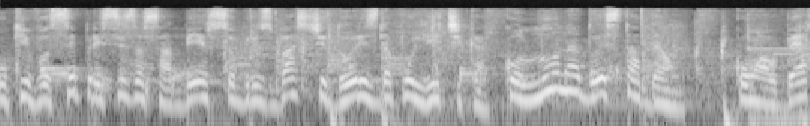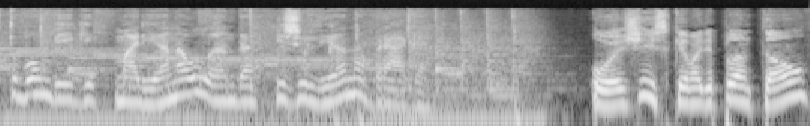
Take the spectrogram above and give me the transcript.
O que você precisa saber sobre os bastidores da política. Coluna do Estadão. Com Alberto Bombig, Mariana Holanda e Juliana Braga. Hoje, esquema de plantão,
